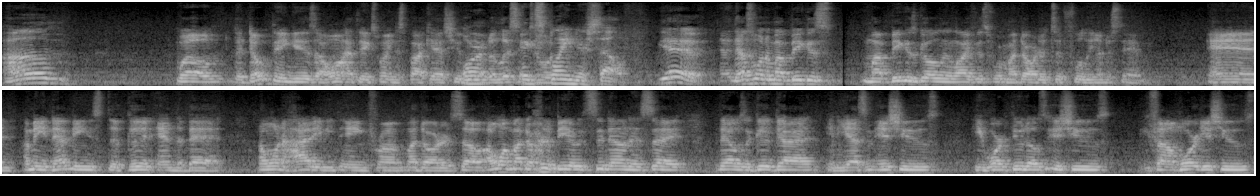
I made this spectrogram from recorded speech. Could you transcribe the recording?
Um. Well, the dope thing is I won't have to explain this podcast. You'll or be able to listen to it. Explain yourself. Yeah, that's one of my biggest my biggest goal in life is for my daughter to fully understand me. And I mean that means the good and the bad. I don't want to hide anything from my daughter. So I want my daughter to be able to sit down and say, that was a good guy and he had some issues. He worked through those issues. He found more issues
